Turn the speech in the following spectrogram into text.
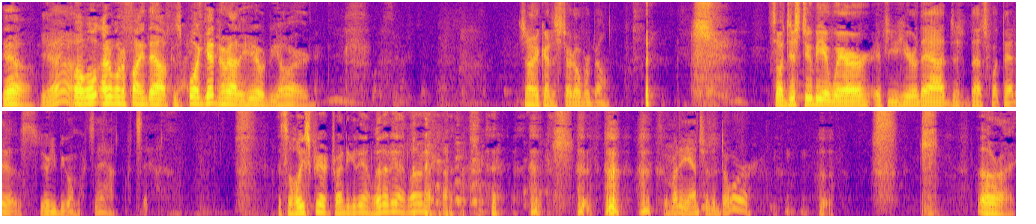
Yeah. Yeah. Well, well, I don't want to find out because boy, getting her out of here would be hard. So now you're going to start over, Bill. so just do be aware if you hear that, just, that's what that is. You know, you'd be going, what's that? What's that? It's the Holy Spirit trying to get in. Let it in. Let it in. Somebody answer the door. All right.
